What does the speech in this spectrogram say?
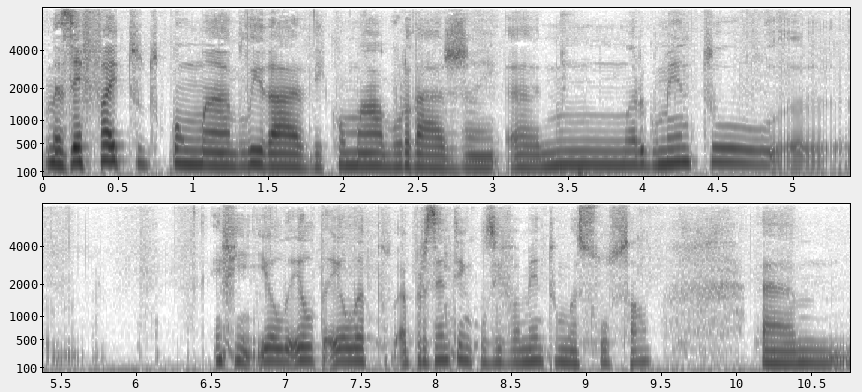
mas é feito com uma habilidade e com uma abordagem uh, num argumento. Uh, enfim, ele, ele, ele, apresenta inclusivamente uma solução. Um,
